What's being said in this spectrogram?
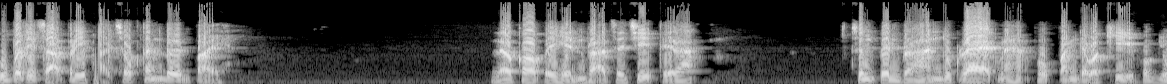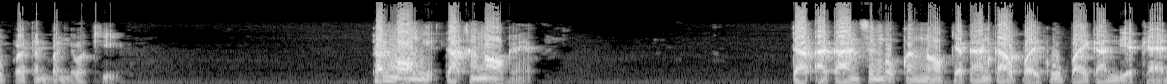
อุปติสสะปริภาชกท่านเดินไป แล้วก็ไปเห็นพระอัจฉิเถระ ซึ่งเป็นพระหันยุคแรกนะฮะ พวกปัญจวัคคีย์พวกยุคพระทันปัญจวัคคีย์ท่านมองจากข้างนอกนะจากอาการสงบข้างนอก จากการก้าวไปคู่ไปการเดียดแขน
